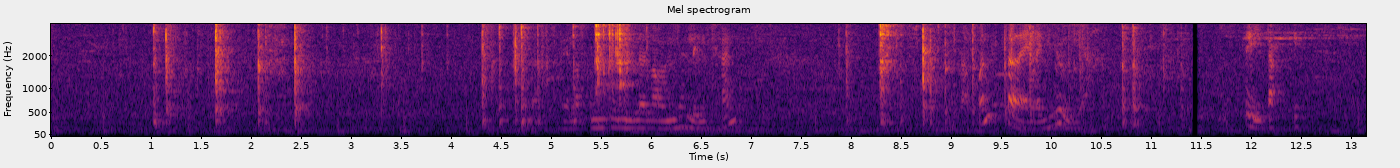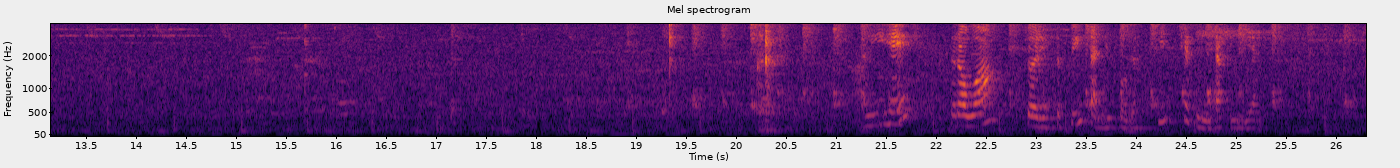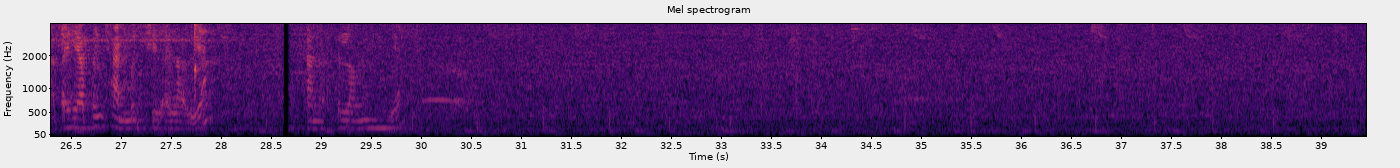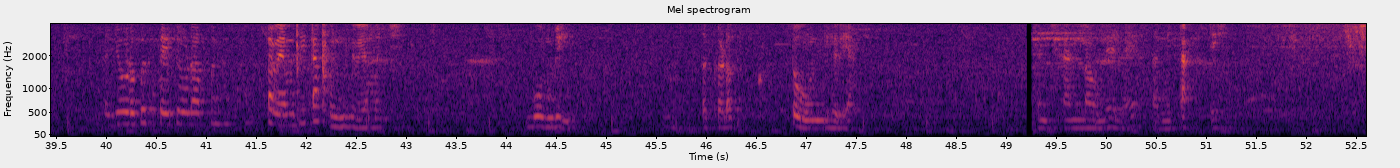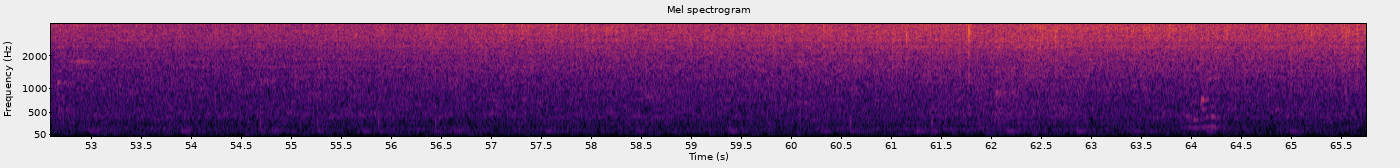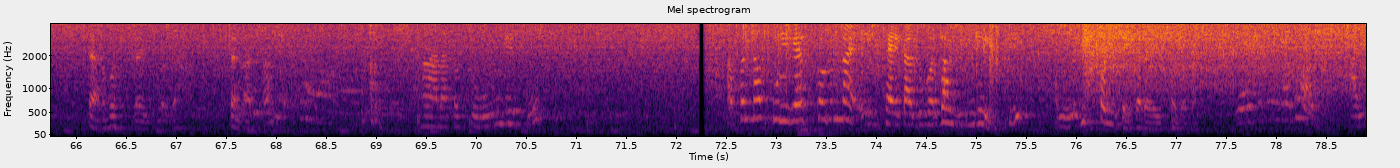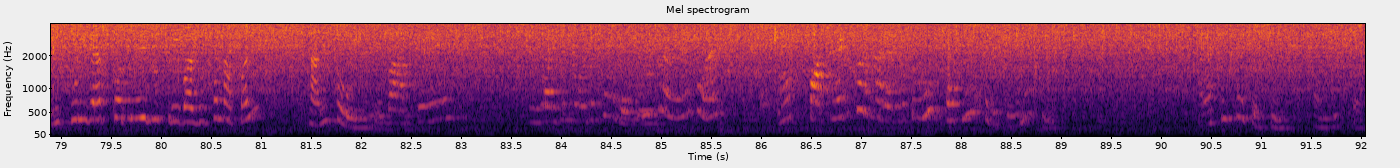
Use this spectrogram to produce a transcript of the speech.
त्याला पण कोळंबीला लावून झाले छान. आपण तळायला घेऊया. तेल टाकते. आणि हे रवा ज्वारीचं पीठ आणि थोडंसं चटणी टाकली आहे. आता हे आपण छान मच्छीला लावूया. छान असं लावून घेऊया आता जेवढं बसतंय तेवढं आपण तव्यामध्ये टाकून घेऊया मच्छी. बोंबी मस्त कडक तळून घेऊया. छान लावलेलं आहे. आता मी टाकते एकदम चार बसता आहेत बघा. चला आता. छान आता सोडून घेतो. आपण ना फुल गॅस करून ना एक साईड अगोदर भाजून घ्यायची आणि लगेच पलटे करायचं बघा. आणि फुल गॅस करून ही दुसरी बाजू पण आपण छान सोडून घेऊ. पापलेट करणार आहे तू? टाकली करते आणि अशीच आहे ती. छान दिसतात.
